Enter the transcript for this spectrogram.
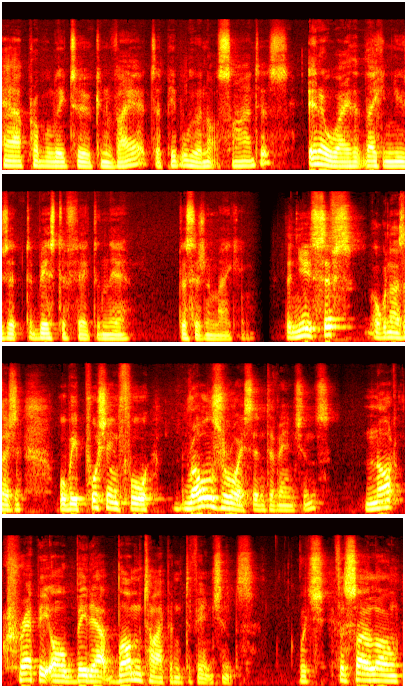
how probably to convey it to people who are not scientists in a way that they can use it to best effect in their decision making. The new CYFS organisation will be pushing for Rolls-Royce interventions, not crappy old beat-out bomb type interventions, which for so long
